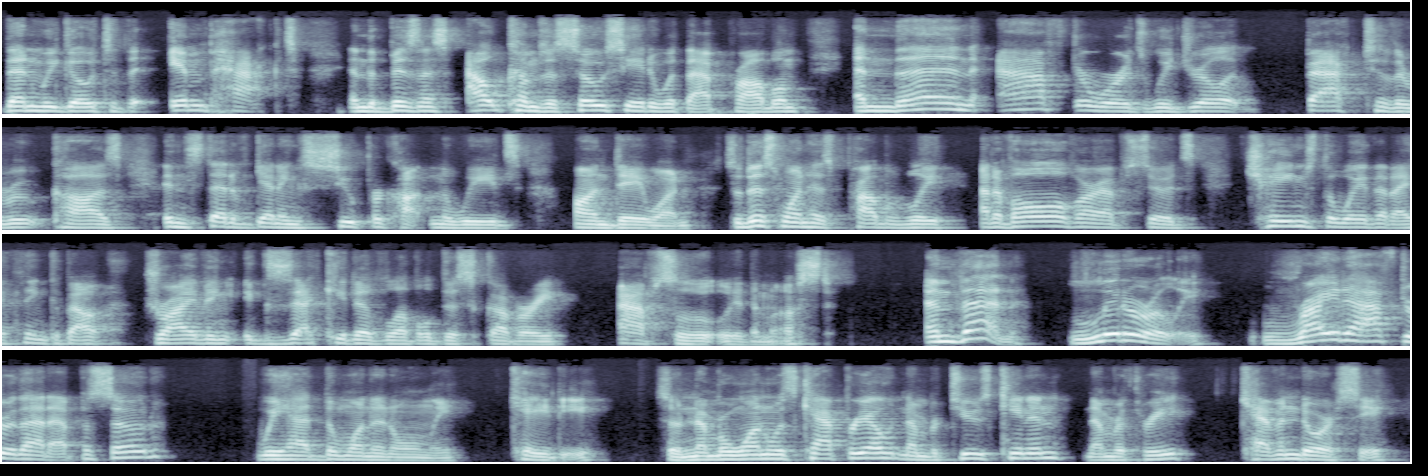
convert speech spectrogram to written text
then we go to the impact and the business outcomes associated with that problem. And then afterwards, we drill it back to the root cause instead of getting super caught in the weeds on day one. So, this one has probably, out of all of our episodes, changed the way that I think about driving executive level discovery absolutely the most. And then, literally, right after that episode, we had the one and only KD. So, number one was Caprio, number two is Keenan, number three, Kevin Dorsey.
